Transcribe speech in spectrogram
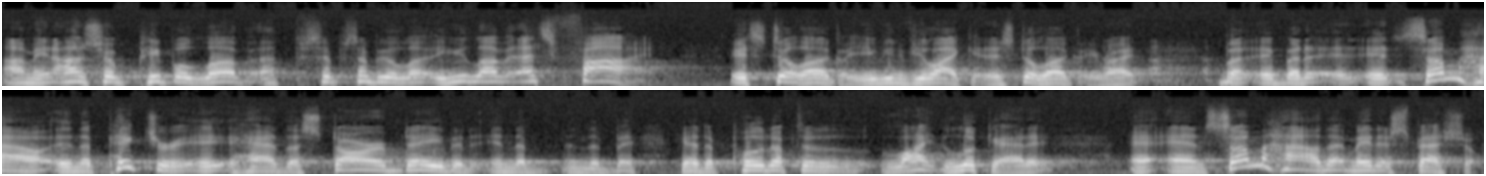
I mean, I'm sure people love, uh, some people love, you love it, that's fine. It's still ugly, even if you like it, it's still ugly, right? But, but it, it, somehow in the picture it had the Star of David in the, in the, you had to pull it up to the light and look at it. And, and somehow that made it special.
